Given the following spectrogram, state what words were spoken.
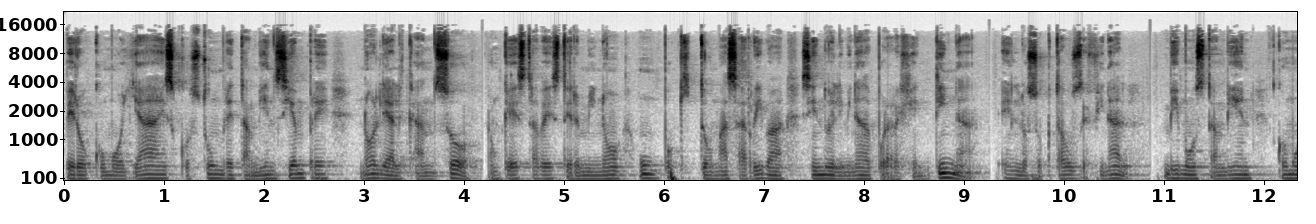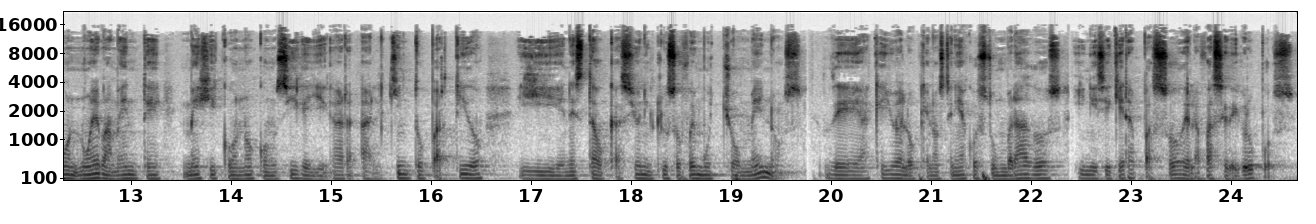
pero como ya es costumbre también siempre no le alcanzó, aunque esta vez terminó un poquito más arriba siendo eliminada por Argentina en los octavos de final. Vimos también cómo nuevamente México no consigue llegar al quinto partido y en esta ocasión incluso fue mucho menos de aquello a lo que nos tenía acostumbrados y ni siquiera pasó de la fase de grupos.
